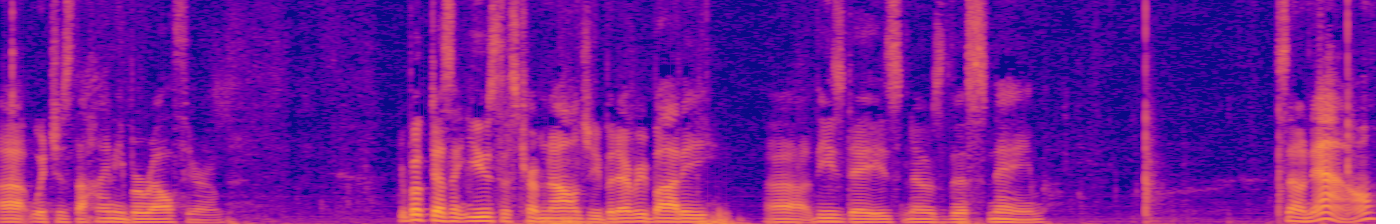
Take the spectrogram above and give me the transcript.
uh, which is the Heine-Borel theorem. Your book doesn't use this terminology, but everybody uh, these days knows this name. So now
